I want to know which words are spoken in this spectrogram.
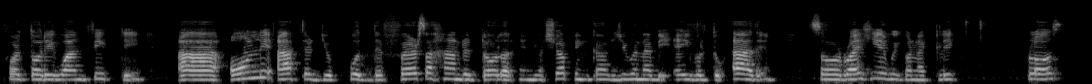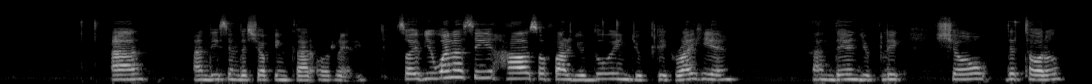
for $31.50. Uh, only after you put the first $100 in your shopping cart, you're gonna be able to add it. So right here, we're gonna click plus, add, and this in the shopping cart already. So if you want to see how so far you're doing, you click right here and then you click show the total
